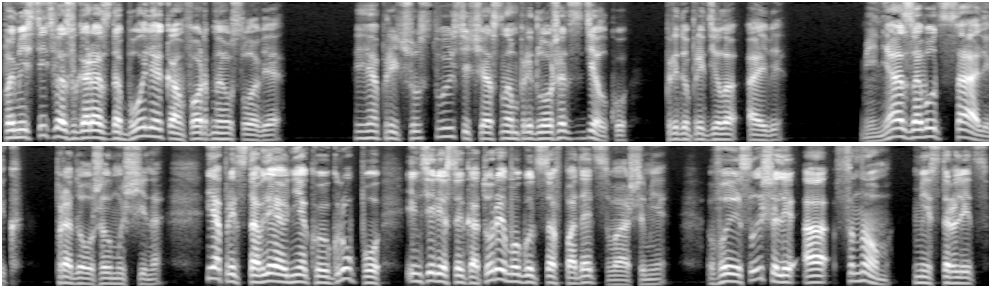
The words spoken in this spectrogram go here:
поместить вас в гораздо более комфортные условия». «Я предчувствую, сейчас нам предложат сделку», — предупредила Айви. «Меня зовут Салик», — продолжил мужчина я представляю некую группу, интересы которой могут совпадать с вашими. Вы слышали о ФНОМ, мистер Литц?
